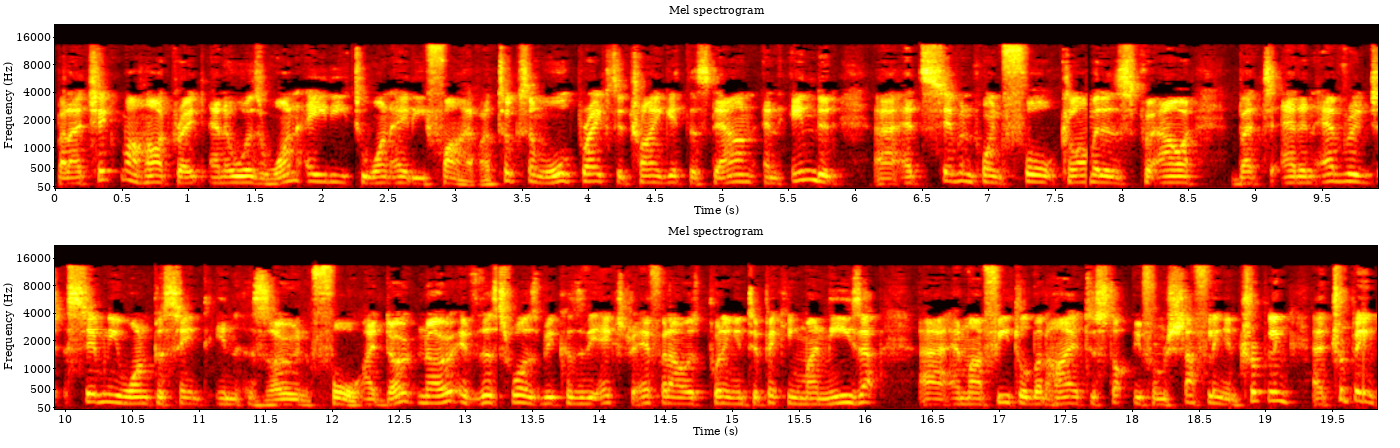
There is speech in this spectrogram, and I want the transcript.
but I checked my heart rate and it was 180 to 185. I took some walk breaks to try and get this down and ended uh, at 7.4 kilometers per hour, but at an average 71% in zone four. I don't know if this was because of the extra effort I I was putting into picking my knees up uh, and my feet a little bit higher to stop me from shuffling and tripling, uh, tripping.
